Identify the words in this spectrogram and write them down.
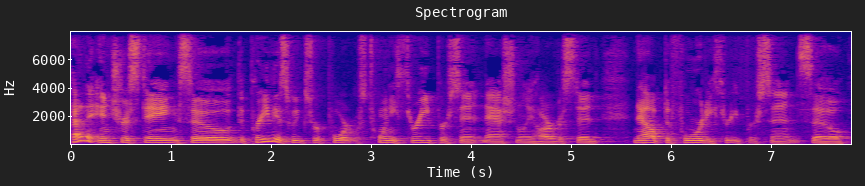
kind of interesting. So the previous week's report was 23% nationally harvested, now up to 43%. So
